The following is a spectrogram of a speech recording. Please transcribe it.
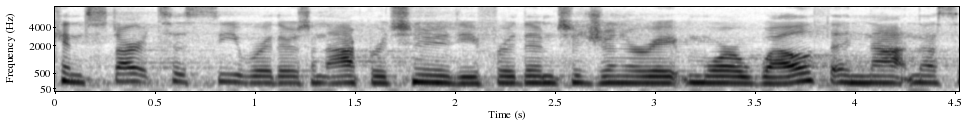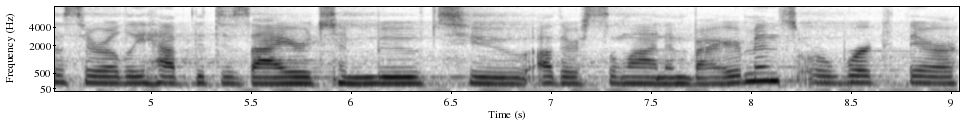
can start to see where there's an opportunity for them to generate more wealth and not necessarily have the desire to move to other salon environments or work there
